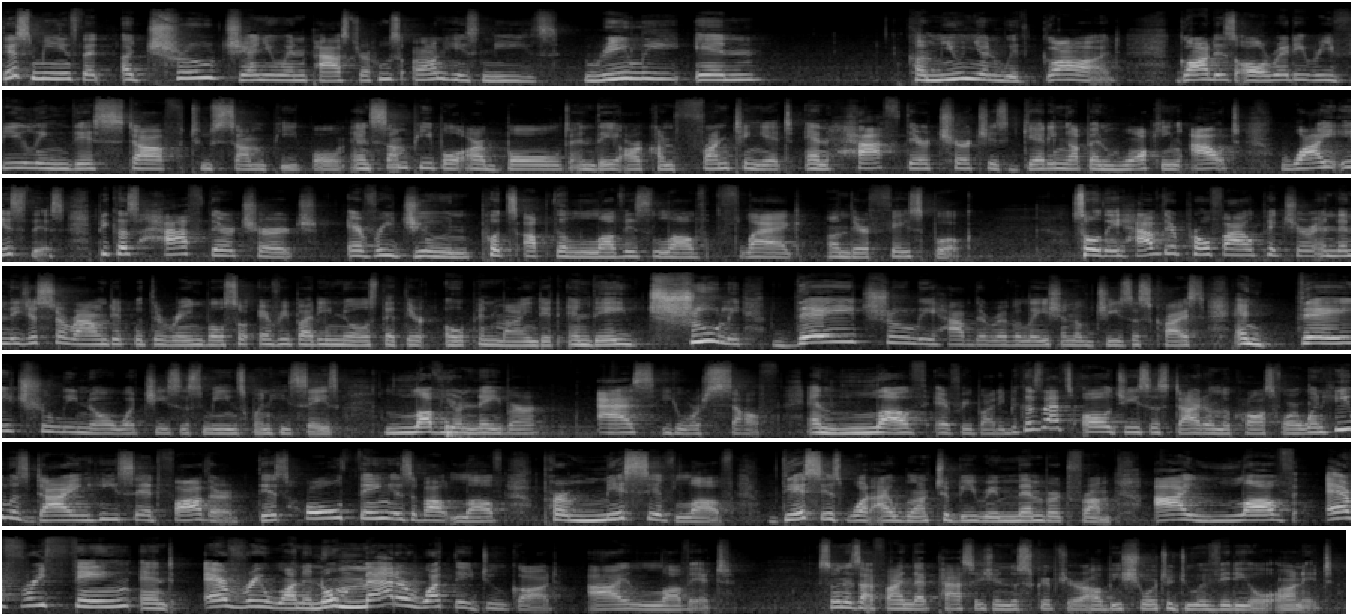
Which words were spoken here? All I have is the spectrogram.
This means that a true, genuine pastor who's on his knees, really in communion with God, God is already revealing this stuff to some people. And some people are bold and they are confronting it, and half their church is getting up and walking out. Why is this? Because half their church every June puts up the Love is Love flag on their Facebook. So they have their profile picture and then they just surround it with the rainbow so everybody knows that they're open minded and they truly, they truly have the revelation of Jesus Christ and they truly know what Jesus means when he says, Love your neighbor as yourself and love everybody because that's all Jesus died on the cross for. When he was dying, he said, Father, this whole thing is about love, permissive love. This is what I want to be remembered from. I love everything and everyone, and no matter what they do, God, I love it. As soon as I find that passage in the scripture, I'll be sure to do a video on it.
